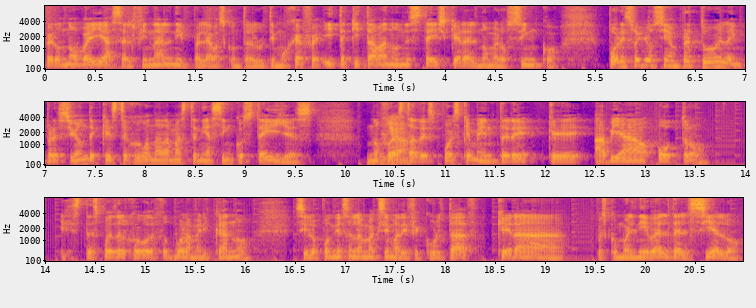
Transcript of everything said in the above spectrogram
pero no veías el final ni peleabas contra el último jefe y te quitaban un stage que era el número 5. Por eso yo siempre tuve la impresión de que este juego nada más tenía 5 stages. No fue hasta después que me enteré que había otro después del juego de fútbol americano, si lo ponías en la máxima dificultad, que era pues como el nivel del cielo,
